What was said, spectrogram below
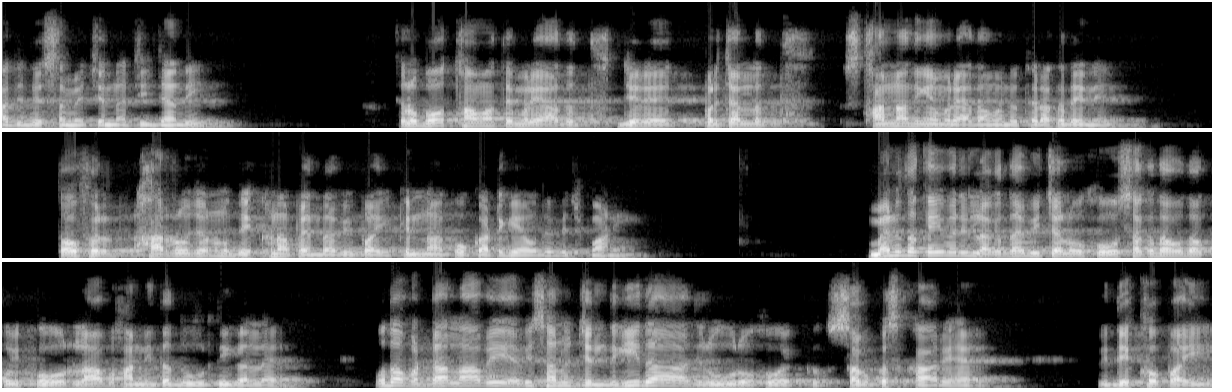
ਅੱਜ ਦੇ ਸਮੇਂ 'ਚ ਇਹਨਾਂ ਚੀਜ਼ਾਂ ਦੀ। ਚਲੋ ਬਹੁਤ ਥਾਵਾਂ ਤੇ ਮਰਿਆਦਤ ਜਿਹੜੇ ਪ੍ਰਚਲਿਤ ਸਥਾਨਾਂ ਦੀਆਂ ਮਰਿਆਦਾਵਾਂ ਨੇ ਉੱਥੇ ਰੱਖਦੇ ਨੇ। ਤਾਂ ਉਹ ਫਿਰ ਹਰ ਰੋਜ਼ ਉਹਨਾਂ ਨੂੰ ਦੇਖਣਾ ਪੈਂਦਾ ਵੀ ਭਾਈ ਕਿੰਨਾ ਕੁ ਘਟ ਗਿਆ ਉਹਦੇ ਵਿੱਚ ਪਾਣੀ। ਮੈਨੂੰ ਤਾਂ ਕਈ ਵਾਰੀ ਲੱਗਦਾ ਵੀ ਚਲੋ ਹੋ ਸਕਦਾ ਉਹਦਾ ਕੋਈ ਹੋਰ ਲਾਭ ਹਾਨੀ ਤਾਂ ਦੂਰ ਦੀ ਗੱਲ ਹੈ। ਉਹਦਾ ਵੱਡਾ ਲਾਭ ਇਹ ਹੈ ਵੀ ਸਾਨੂੰ ਜ਼ਿੰਦਗੀ ਦਾ ਜ਼ਰੂਰ ਉਹ ਇੱਕ ਸਬਕ ਸਿਖਾ ਰਿਹਾ ਹੈ ਵੀ ਦੇਖੋ ਭਾਈ,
